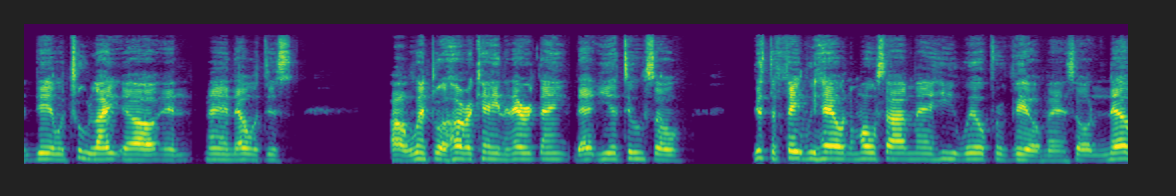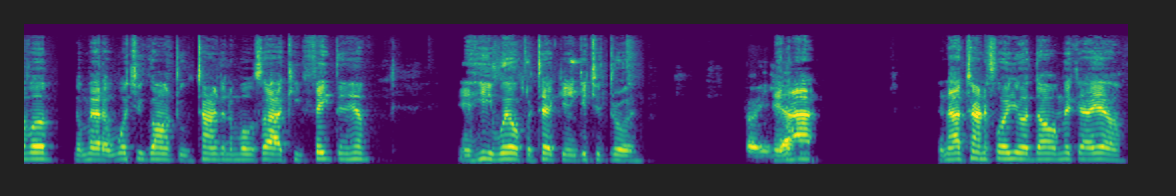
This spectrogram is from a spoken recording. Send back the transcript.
I did with True Light. Uh, and man, that was just uh went through a hurricane and everything that year too. So just the faith we have with the most high, man, he will prevail, man. So never, no matter what you're going through, turn to the most high, keep faith in him and he will protect you and get you through it. Oh, Praise and I and I turn it for you, Adon Mikael.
